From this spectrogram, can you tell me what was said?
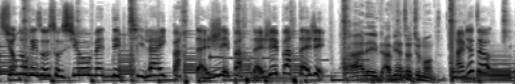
sur nos réseaux sociaux, mettre des petits likes, partager, partager, partager. Allez, à bientôt tout le monde. À bientôt.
